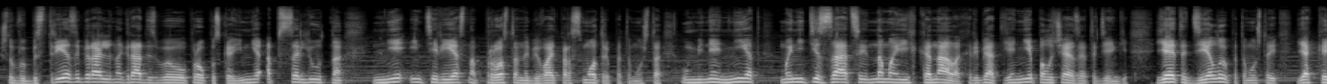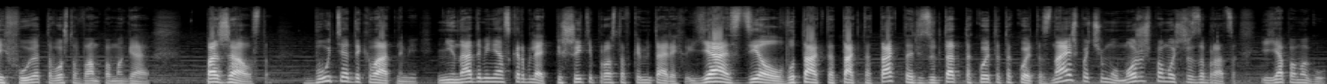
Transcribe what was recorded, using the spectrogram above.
чтобы вы быстрее забирали награды из боевого пропуска. И мне абсолютно не интересно просто набивать просмотры, потому что у меня нет монетизации на моих каналах. Ребят, я не получаю за это деньги. Я это делаю, потому что я кайфую от того, что вам помогаю. Пожалуйста, Будьте адекватными. Не надо меня оскорблять. Пишите просто в комментариях. Я сделал вот так-то, так-то, так-то. Результат такой-то, такой-то. Знаешь почему? Можешь помочь разобраться? И я помогу.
